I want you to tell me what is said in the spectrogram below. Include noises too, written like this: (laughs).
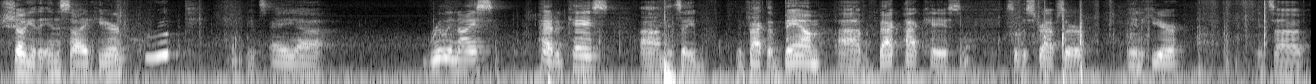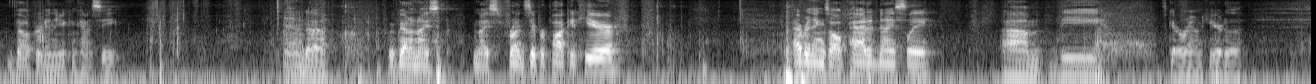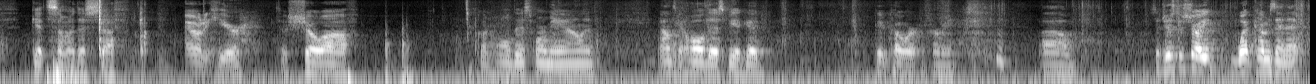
show you the inside here. It's a uh, really nice padded case. Um, it's a, in fact, a BAM uh, backpack case. So the straps are in here. It's uh, velcroed in there. You can kind of see. And uh, we've got a nice, nice front zipper pocket here. Everything's all padded nicely. Um, the let's get around here to get some of this stuff out of here to show off. Go and hold this for me, Alan. Alan's gonna hold this. Be a good, good coworker for me. (laughs) Um, so just to show you what comes in it,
